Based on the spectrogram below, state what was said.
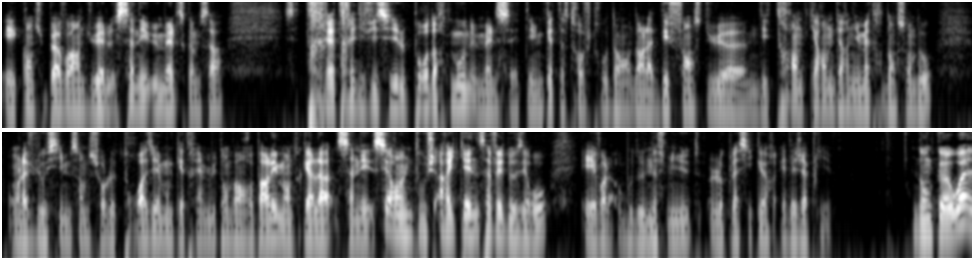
Et quand tu peux avoir un duel Sané-Hummels comme ça, c'est très très difficile pour Dortmund. Mais ça a été une catastrophe, je trouve, dans, la défense du, euh, des 30-40 derniers mètres dans son dos. On l'a vu aussi, il me semble, sur le troisième ou le quatrième but, on va en reparler. Mais en tout cas, là, ça n'est serrant une touche. Harry ça fait 2-0. Et voilà, au bout de 9 minutes, le classiqueur est déjà plié. Donc, euh, ouais,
